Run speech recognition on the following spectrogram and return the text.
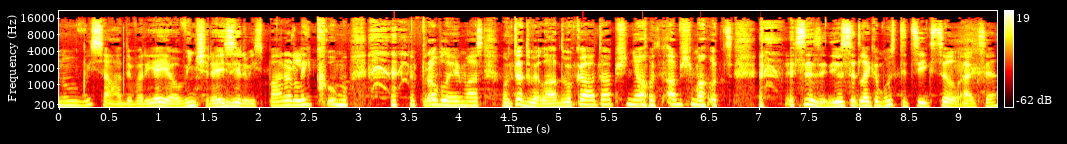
nu visādi var, ja jau viņš reiz ir vispār ar likumu problēmās, un tad vēl advokātu apšņauts, apšmauts. es nezinu, jūs esat laikam uzticīgs cilvēks, ja?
